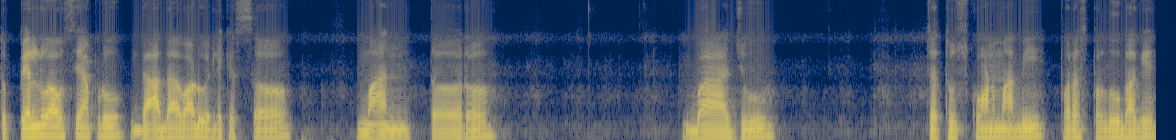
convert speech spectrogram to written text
તો પહેલું આવશે આપણું દાદાવાળું, એટલે કે સમાંતર બાજુ. ચતુષ્કોણમાં બી પરસ્પર દુભાગે.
